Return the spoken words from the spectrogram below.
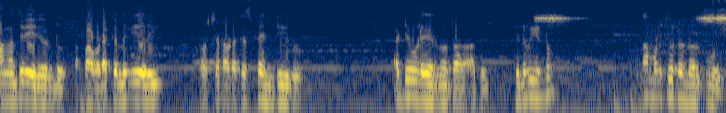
അങ്ങനത്തെ ഏരിയ ഉണ്ട്. അപ്പോൾ അവിടെയൊക്കെ ഒന്ന് കയറി കുറച്ച് നേരം അവിടെയൊക്കെ സ്പെൻഡ് ചെയ്തു. അടിപൊളിയായിരുന്നു കേട്ടോ അത്. പിന്നെ വീണ്ടും നമ്മൾ ചുറ്റുന്നവർക്ക് പോയി.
